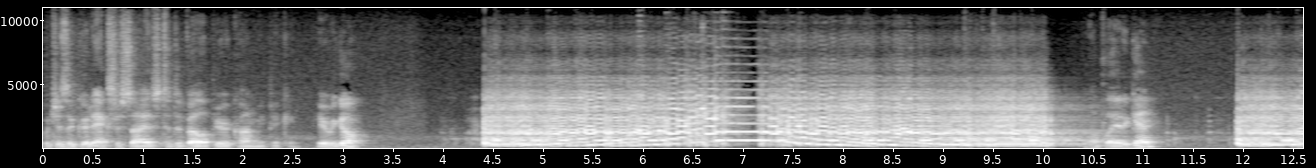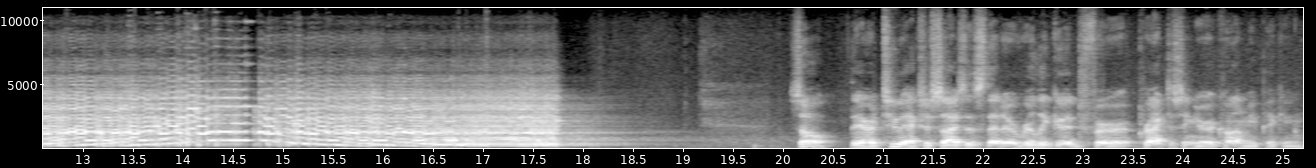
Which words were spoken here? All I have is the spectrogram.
which is a good exercise to develop your economy picking. Here we go. I'll play it again. So, there are two exercises that are really good for practicing your economy picking.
